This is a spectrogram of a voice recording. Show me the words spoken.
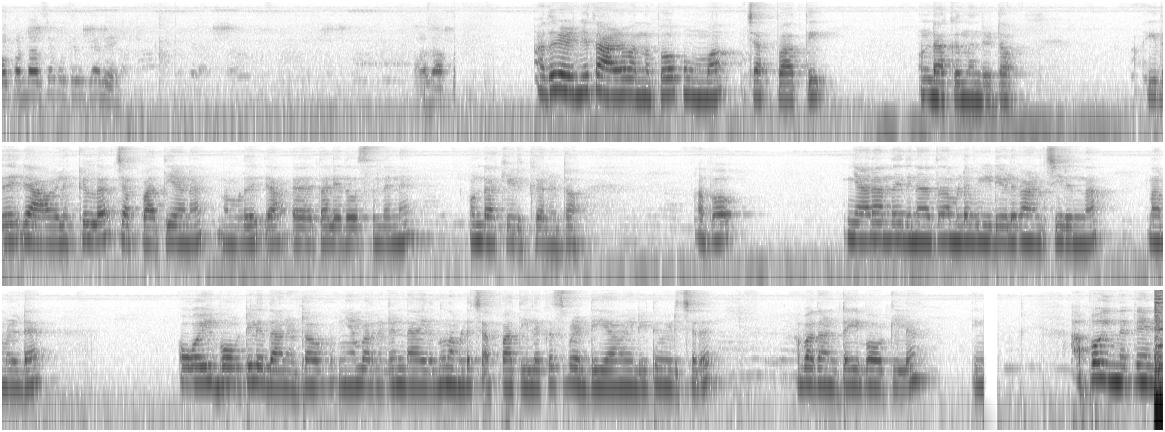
ഓപ്പൺ അത് കഴിഞ്ഞ് താഴെ വന്നപ്പോൾ ഉമ്മ ചപ്പാത്തി ഉണ്ടാക്കുന്നുണ്ട് കേട്ടോ ഇത് രാവിലേക്കുള്ള ചപ്പാത്തിയാണ് നമ്മൾ തലേദിവസം തന്നെ ഉണ്ടാക്കിയെടുക്കുകയാണ് കേട്ടോ അപ്പോൾ ഞാൻ അന്ന് ഇതിനകത്ത് നമ്മുടെ വീഡിയോയിൽ കാണിച്ചിരുന്ന നമ്മളുടെ ഓയിൽ ബോട്ടിൽ ഇതാണ് കേട്ടോ ഞാൻ പറഞ്ഞിട്ടുണ്ടായിരുന്നു നമ്മുടെ ചപ്പാത്തിയിലൊക്കെ സ്പ്രെഡ് ചെയ്യാൻ വേണ്ടിയിട്ട് മേടിച്ചത്. അപ്പോൾ അതാണ് കേട്ടോ ഈ ബോട്ടിൽ അപ്പോൾ ഇന്നത്തെ എന്റെ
